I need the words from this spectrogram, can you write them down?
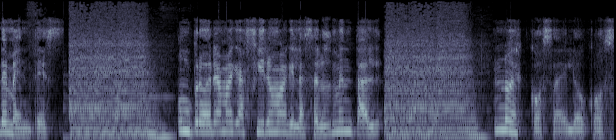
Dementes. Un programa que afirma que la salud mental no es cosa de locos.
